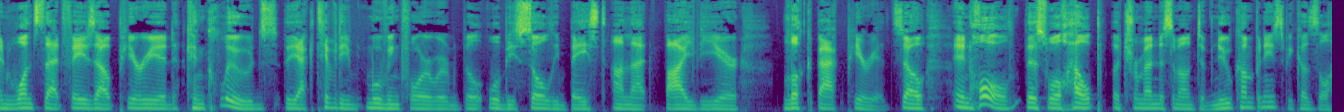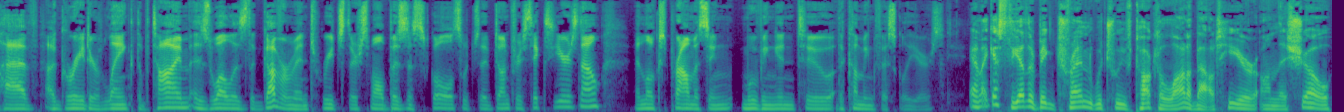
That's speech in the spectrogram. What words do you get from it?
And once that phase out period concludes, the activity moving forward will be solely based on that five year look back period. So, in whole, this will help a tremendous amount of new companies because they'll have a greater length of time, as well as the government reach their small business goals, which they've done for six years now and looks promising moving into the coming fiscal years. And I guess the other big trend, which we've talked a lot about here on this show,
